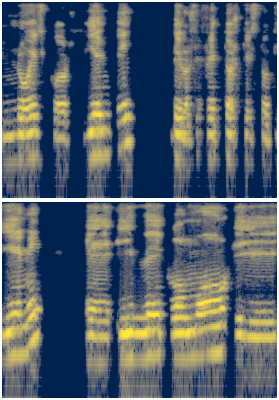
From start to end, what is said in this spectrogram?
no es consciente de los efectos que esto tiene eh, y de cómo eh,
